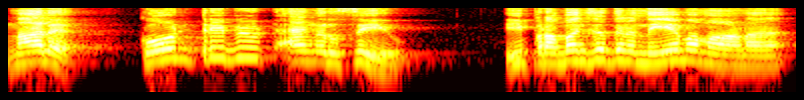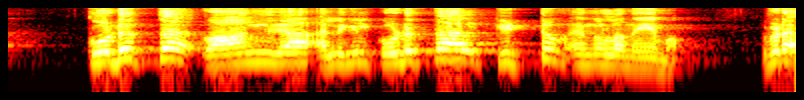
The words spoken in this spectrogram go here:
നാല് കോൺട്രിബ്യൂട്ട് ആൻഡ് റിസീവ് ഈ പ്രപഞ്ചത്തിന് നിയമമാണ് കൊടുത്ത് വാങ്ങുക അല്ലെങ്കിൽ കൊടുത്താൽ കിട്ടും എന്നുള്ള നിയമം. ഇവിടെ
